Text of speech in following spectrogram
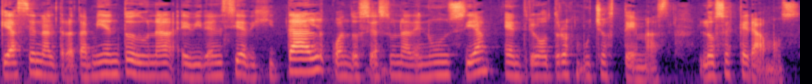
que hacen al tratamiento de una evidencia digital cuando se hace una denuncia, entre otros muchos temas. Los esperamos.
